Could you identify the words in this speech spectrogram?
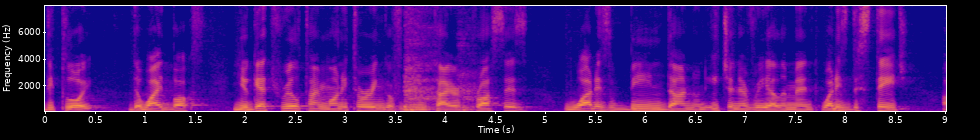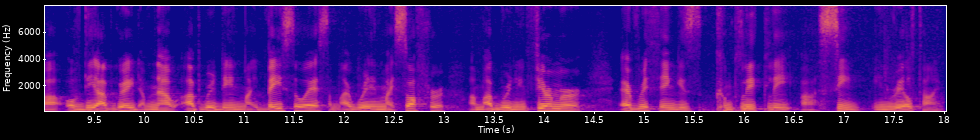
deploy the white box. You get real-time monitoring of the entire process, what is being done on each and every element, what is the stage uh, of the upgrade. I'm now upgrading my base OS, I'm upgrading my software, I'm upgrading firmware. Everything is completely uh, seen in real time.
